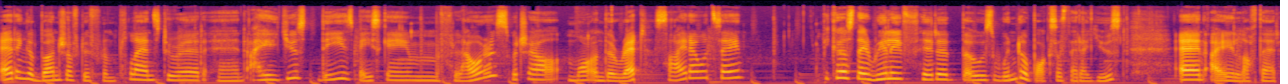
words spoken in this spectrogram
adding a bunch of different plants to it. And I used these base game flowers, which are more on the red side, I would say, because they really fitted those window boxes that I used. And I love that,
